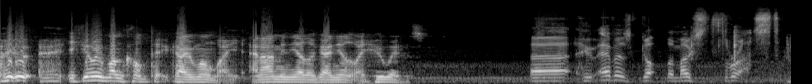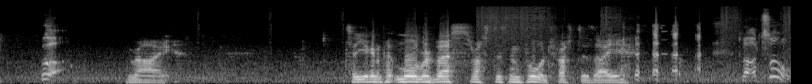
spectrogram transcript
who, if you're in one cockpit going one way and I'm in the other going the other way, who wins? Uh, whoever's got the most thrust. Right. So you're going to put more reverse thrusters than forward thrusters, are you? Not at all.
